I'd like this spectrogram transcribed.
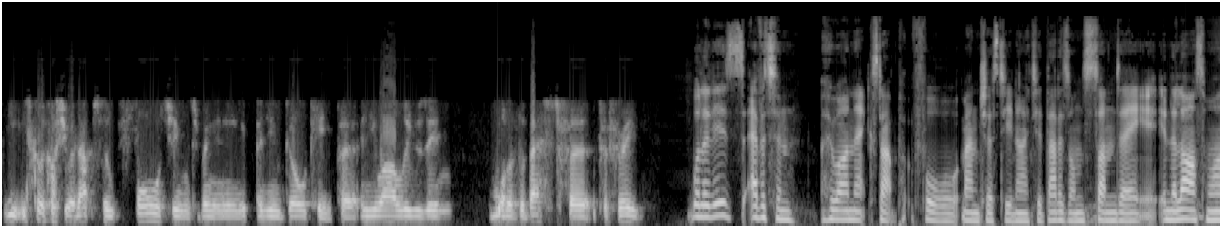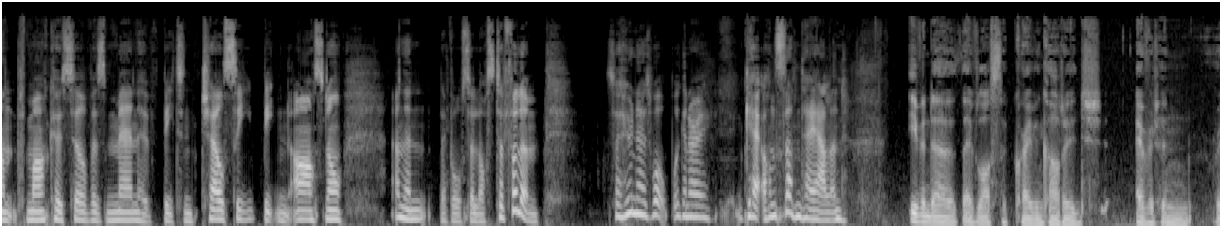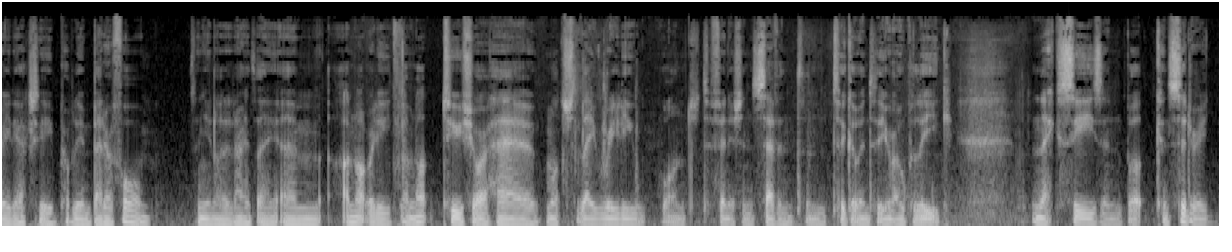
It's going to cost you an absolute fortune to bring in a new goalkeeper, and you are losing one of the best for, for free. Well, it is Everton who are next up for Manchester United. That is on Sunday. In the last month, Marco Silva's men have beaten Chelsea, beaten Arsenal, and then they've also lost to Fulham. So who knows what we're going to get on Sunday, Alan? Even though they've lost to Craven Cottage, Everton really actually probably in better form United, aren't they? Um, I'm not really, I'm not too sure how much they really want to finish in seventh and to go into the Europa League next season. But considering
